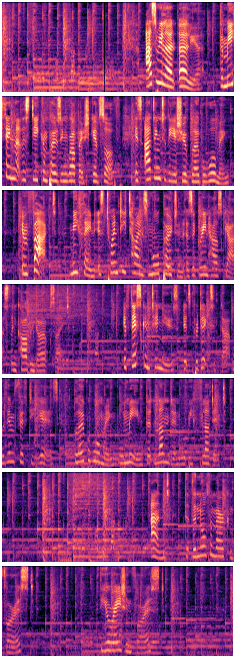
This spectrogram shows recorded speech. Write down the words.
As we learned earlier, the methane that this decomposing rubbish gives off is adding to the issue of global warming. In fact, methane is 20 times more potent as a greenhouse gas than carbon dioxide. If this continues, it's predicted that within 50 years, global warming will mean that London will be flooded. And that the North American forest, the Eurasian forest,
